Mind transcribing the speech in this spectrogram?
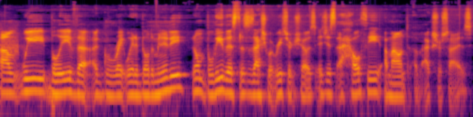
Um, we believe that a great way to build immunity, we don't believe this, this is actually what research shows, is just a healthy amount of exercise.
